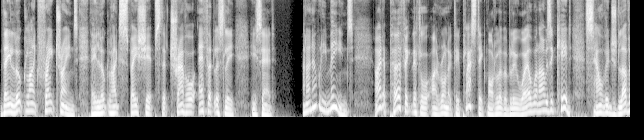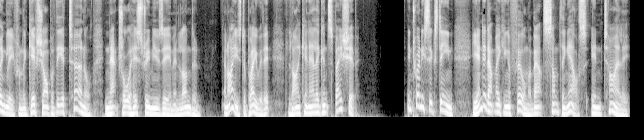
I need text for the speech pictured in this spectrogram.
They look like freight trains. They look like spaceships that travel effortlessly, he said. And I know what he means. I had a perfect little, ironically plastic model of a blue whale when I was a kid, salvaged lovingly from the gift shop of the Eternal Natural History Museum in London. And I used to play with it like an elegant spaceship. In 2016, he ended up making a film about something else entirely,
